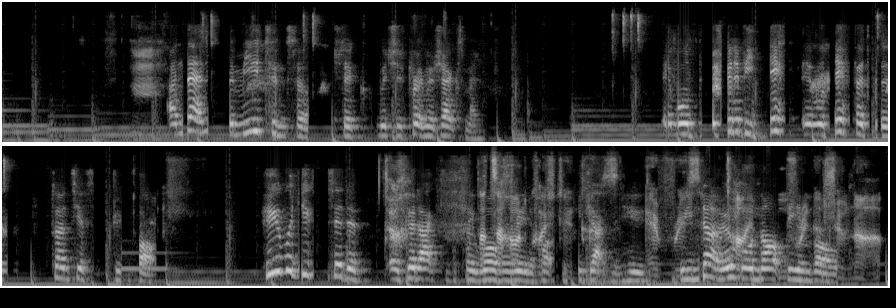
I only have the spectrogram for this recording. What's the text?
Mm. And then the mutant film, which is pretty much X Men. It will. It's going to be diff. It will differ to the 20th Century Fox. Who would you consider a good actor to play That's a hard Wolverine apart from Hugh Jackman, who we know will not be Wolverine has involved? shown up,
